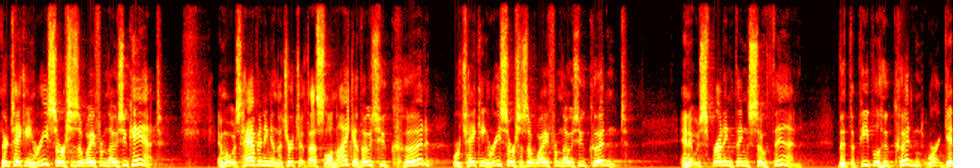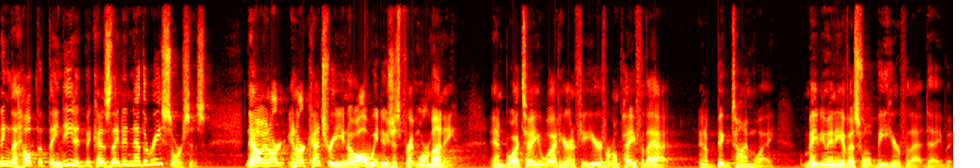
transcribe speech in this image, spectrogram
they're taking resources away from those who can't. And what was happening in the church at Thessalonica, those who could were taking resources away from those who couldn't. And it was spreading things so thin that the people who couldn't weren't getting the help that they needed because they didn't have the resources. Now, in our, in our country, you know, all we do is just print more money. And boy, I tell you what, here in a few years, we're going to pay for that in a big time way. Maybe many of us won't be here for that day, but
